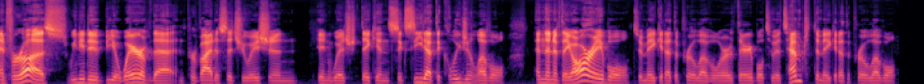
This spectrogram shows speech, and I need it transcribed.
And for us, we need to be aware of that and provide a situation in which they can succeed at the collegiate level. And then if they are able to make it at the pro level or if they're able to attempt to make it at the pro level,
